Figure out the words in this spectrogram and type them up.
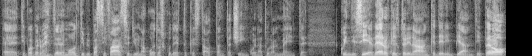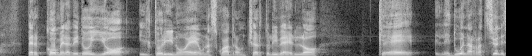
eh, ti puoi permettere molti più passi falsi di una quota scudetto che sta a 85 naturalmente. Quindi sì, è vero che il Torino ha anche dei rimpianti, però per come la vedo io, il Torino è una squadra a un certo livello che le due narrazioni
